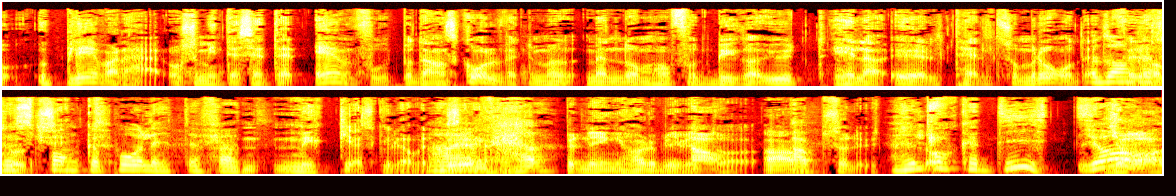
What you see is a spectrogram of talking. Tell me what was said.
och uppleva det här och som inte sätter en fot på dansgolvet men, men de har fått bygga ut hela öltältsområdet. Och de det kanske sponkar på lite för att... Mycket skulle jag vilja Ja, Det är en säga. happening har det blivit då. Ja, absolut. Jag vill åka dit. Ja, det varit-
